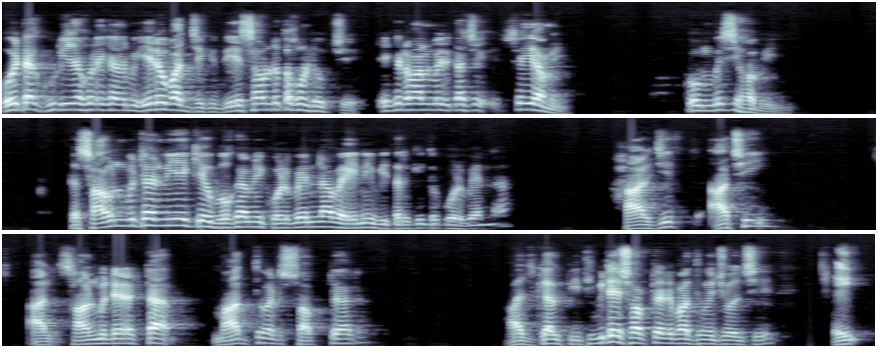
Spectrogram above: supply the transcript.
ওইটা ঘুরিয়ে যখন এখানে আমি- এরও বাজছে কিন্তু এর সাউন্ডটা তখন ঢুকছে। এখানে মানবের কাছে, সেই আমি। কম বেশি হবেই। তা সাউন্ড মিটার নিয়ে কেউ বোকামি করবেন না বা এই নিয়ে বিতর্কিত করবেন না। হার জিত আছেই। আর সাউন্ড মিটার একটা মাধ্যম, একটা সফটওয়্যার আজকাল পৃথিবীটাই সফটওয়্যারের মাধ্যমে চলছে। এই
